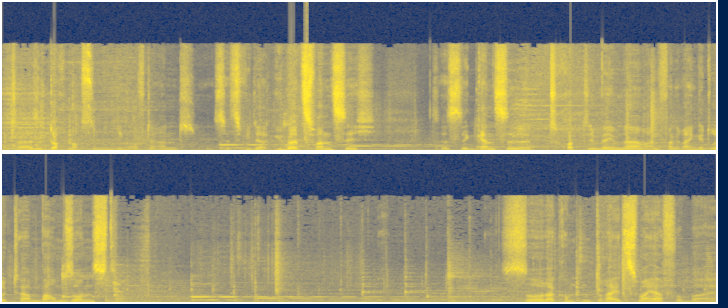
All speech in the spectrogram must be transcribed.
Hatte also doch noch so ein Ding auf der Hand. Ist jetzt wieder über 20. Das heißt, der ganze Trott, den wir ihm da am Anfang reingedrückt haben, war umsonst. So, da kommt ein 3-2er vorbei.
